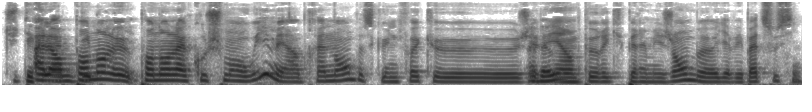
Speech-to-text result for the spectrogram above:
tu- t'es Alors pendant dé- le pendant l'accouchement, oui, mais après non, parce qu'une fois que j'avais bah oui. un peu récupéré mes jambes, il y avait pas de souci.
